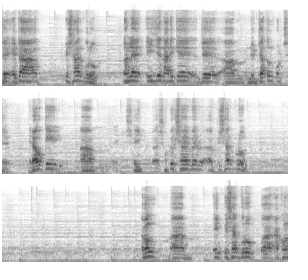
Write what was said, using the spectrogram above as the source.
যে এটা পেশার গ্রুপ তাহলে এই যে নারীকে যে নির্যাতন করছে, এরাও কি সেই, শফিক সাহেবের পেশার গ্রুপ এবং এই পেশার গ্রুপ এখন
